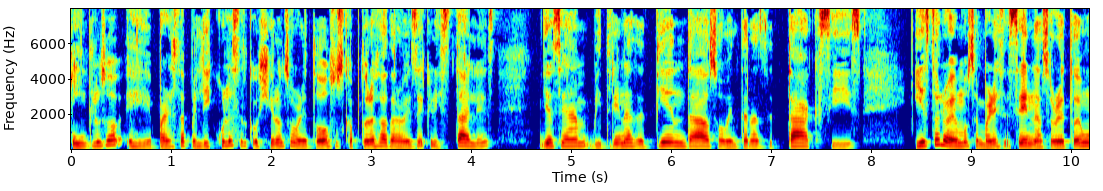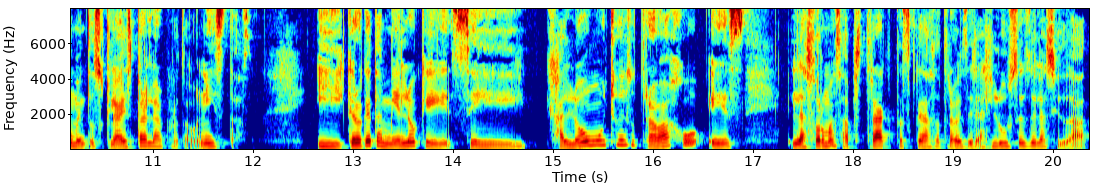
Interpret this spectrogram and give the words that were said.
Incluso eh, para esta película se escogieron sobre todo sus capturas a través de cristales, ya sean vitrinas de tiendas o ventanas de taxis, y esto lo vemos en varias escenas, sobre todo en momentos claves para las protagonistas. Y creo que también lo que se jaló mucho de su trabajo es las formas abstractas creadas a través de las luces de la ciudad.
